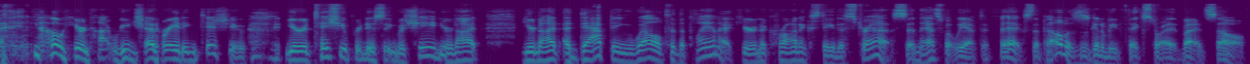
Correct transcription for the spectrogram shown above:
No you're not regenerating tissue. You're a tissue producing machine. You're not you're not adapting well to the planet. You're in a chronic state of stress and that's what we have to fix. The pelvis is going to be fixed right by itself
